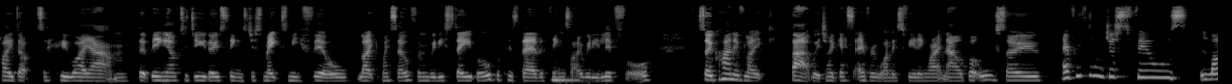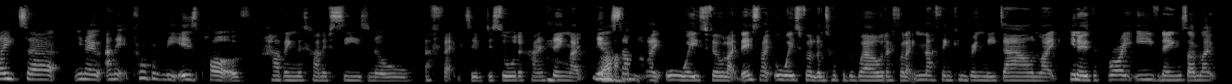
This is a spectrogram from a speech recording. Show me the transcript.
tied up to who I am that being able to do those things just makes me feel like myself and really stable because they're the things mm. that I really live for. So kind of like that, which I guess everyone is feeling right now, but also everything just feels lighter, you know, and it probably is part of having this kind of seasonal affective disorder kind of thing. Like yeah. in summer, I always feel like this. I always feel on top of the world. I feel like nothing can bring me down. Like, you know, the bright evenings, I'm like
